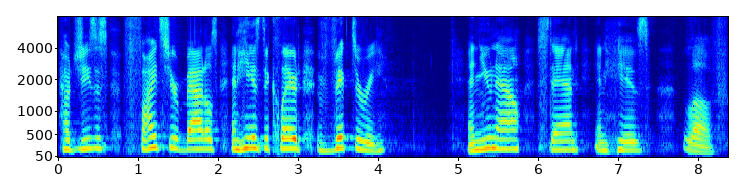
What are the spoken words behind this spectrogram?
How Jesus fights your battles and he has declared victory. And you now stand in his love.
